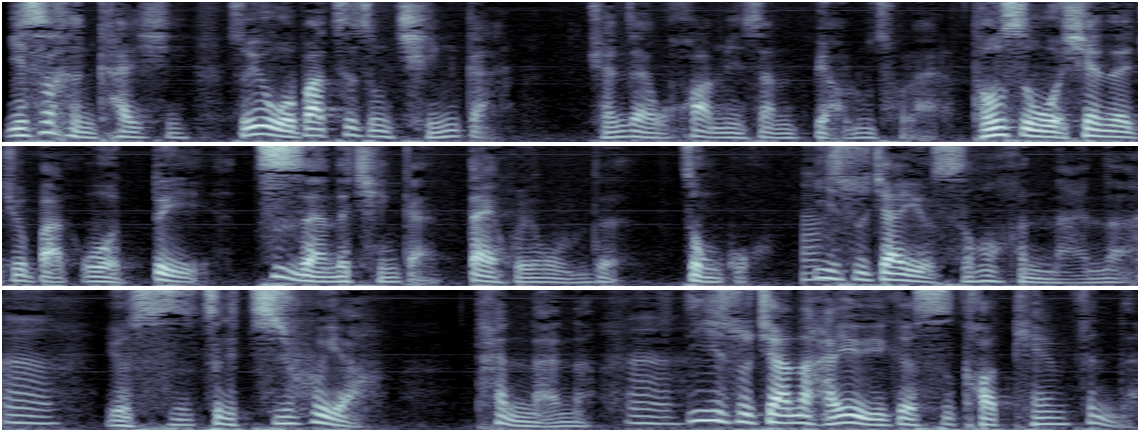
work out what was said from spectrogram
也是很开心。所以我把这种情感全在我画面上表露出来了。同时，我现在就把我对自然的情感带回我们的中国。艺术家有时候很难的，嗯，有时这个机会啊太难了，嗯，艺术家呢还有一个是靠天分的，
